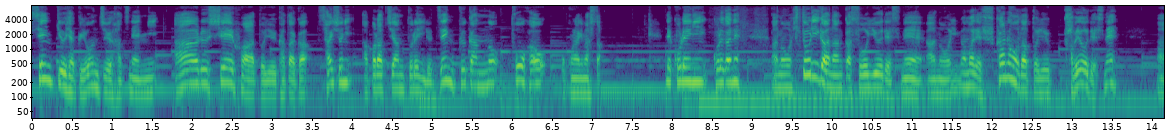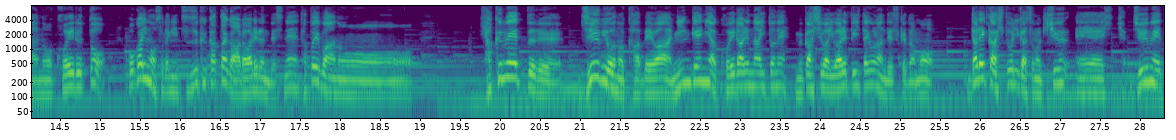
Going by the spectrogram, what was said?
1948年に R. シェーファーという方が最初にアパラチアントレイル全区間の踏破を行いました。でこれにこれがねあの1人がなんかそういうですねあの今まで不可能だという壁をですねあの超えると他にもそれに続く方が現れるんですね。例えば、あのー、100メートル10秒の壁は人間には越えられないとね昔は言われていたようなんですけども誰か1人がその9、えー、10, メ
